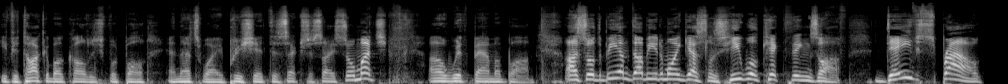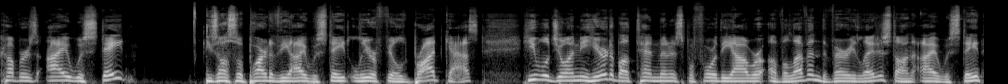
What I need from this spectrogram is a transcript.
if you talk about college football, and that's why I appreciate this exercise so much uh, with Bama Bob. So the BMW Des Moines guest list, he will kick things off. Dave Sproul covers Iowa State. He's also part of the Iowa State Learfield broadcast. He will join me here at about 10 minutes before the hour of 11, the very latest on Iowa State.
